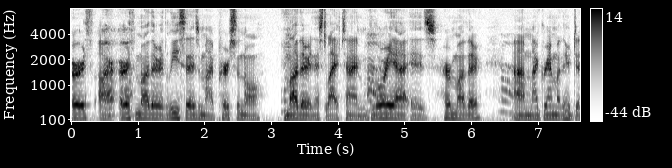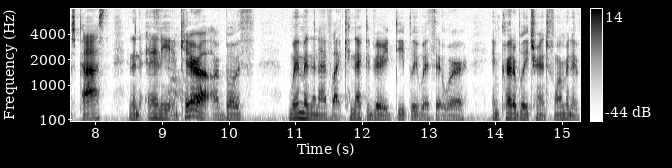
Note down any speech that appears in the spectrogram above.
Earth, our Earth Mother. Lisa is my personal mother in this lifetime. Gloria is her mother, um, my grandmother who just passed, and then Annie and Kara are both women that I've like connected very deeply with that were incredibly transformative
